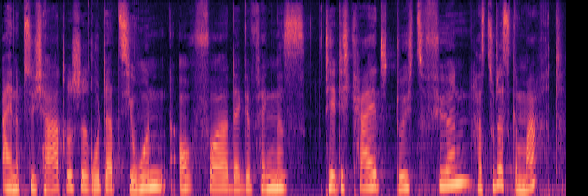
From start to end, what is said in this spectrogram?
eine psychiatrische Rotation auch vor der Gefängnistätigkeit durchzuführen? Hast du das gemacht?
